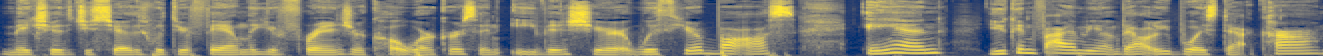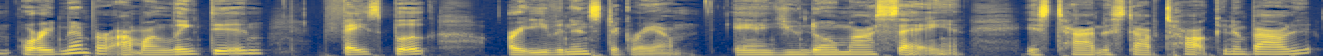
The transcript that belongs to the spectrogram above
Make sure that you share this with your family, your friends, your coworkers, and even share it with your boss. And you can find me on valerieboyce.com or remember I'm on LinkedIn, Facebook, or even Instagram. And you know my saying, it's time to stop talking about it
